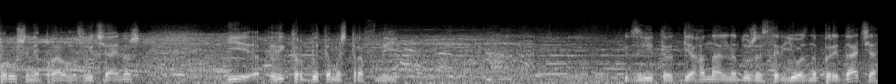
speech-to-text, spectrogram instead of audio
порушення правил, звичайно ж. І Віктор битиме штрафний. Звідти діагональна дуже серйозна передача.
